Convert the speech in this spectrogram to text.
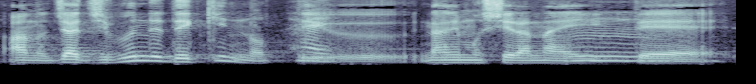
あのじゃあ自分でできんのっていう、何も知らないで、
